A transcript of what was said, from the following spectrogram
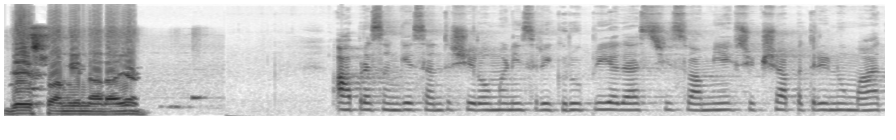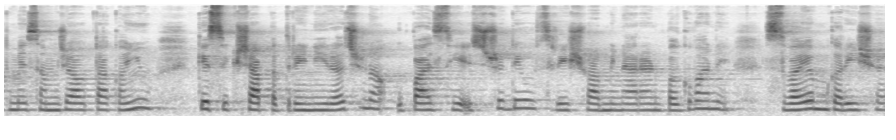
જય સ્વામિનારાયણ. આ પ્રસંગે સંત શિરોમણી શ્રી ગુરુપ્રિયદાસજી સ્વામીએ શિક્ષાપત્રીનું મહાત્મ્ય સમજાવતા કહ્યું કે શિક્ષાપત્રીની રચના ઉપાસ્ય ઈષ્ટદેવ શ્રી સ્વામિનારાયણ ભગવાને સ્વયં કરી છે.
